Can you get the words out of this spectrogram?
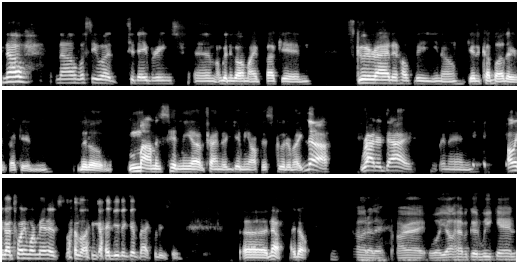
no, no. We'll see what today brings. Um, I'm gonna go on my fucking scooter ride and hopefully, you know, get a couple other fucking little mamas hitting me up trying to get me off this scooter. I'm like, nah, ride or die. And then only got 20 more minutes. like I need to get back pretty soon. Uh, no, I don't. Oh, no, there. All right. Well, y'all have a good weekend.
